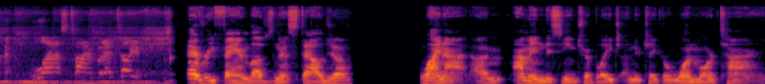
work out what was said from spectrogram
One more time, but one last time. But I tell you, every fan loves nostalgia. Why not? I'm I'm into seeing Triple H Undertaker one more time.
